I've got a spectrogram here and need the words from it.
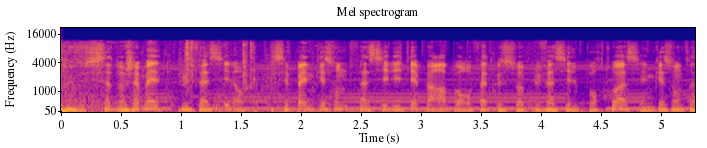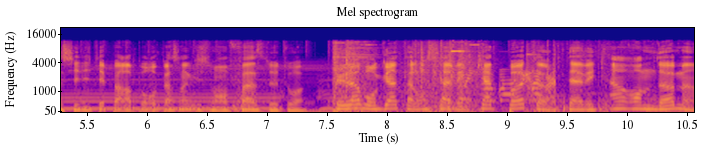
Ça doit jamais être plus facile en fait. C'est pas une question de facilité par rapport au fait que ce soit plus facile pour toi, c'est une question de facilité par rapport aux personnes qui sont en face de toi. Et là mon gars, t'as lancé avec 4 potes, t'es avec un random,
